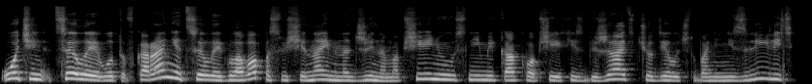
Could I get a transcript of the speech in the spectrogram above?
Очень целая, вот в Коране целая глава посвящена именно джинам, общению с ними, как вообще их избежать, что делать, чтобы они не злились.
